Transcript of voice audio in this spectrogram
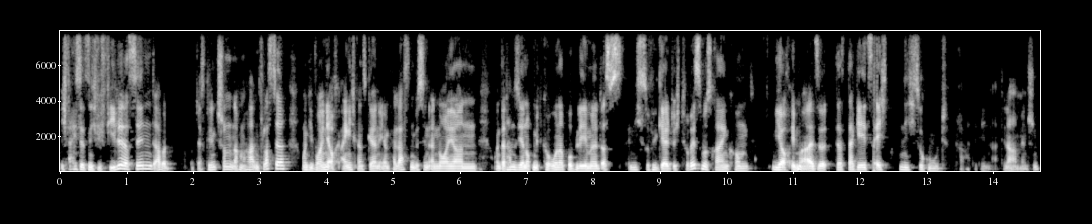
Ich weiß jetzt nicht, wie viele das sind, aber das klingt schon nach einem harten Pflaster. Und die wollen ja auch eigentlich ganz gerne ihren Palast ein bisschen erneuern. Und dann haben sie ja noch mit Corona Probleme, dass nicht so viel Geld durch Tourismus reinkommt. Wie auch immer. Also das, da geht's echt nicht so gut, gerade den, den armen Menschen.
